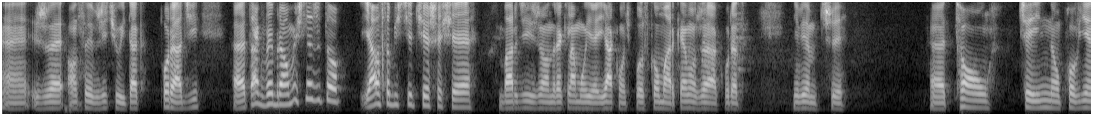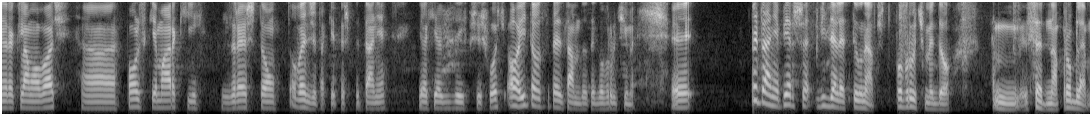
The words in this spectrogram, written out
e, że on sobie w życiu i tak poradzi. E, Tak wybrał. Myślę, że to ja osobiście cieszę się bardziej, że on reklamuje jakąś polską markę. Może akurat nie wiem, czy e, tą czy inną powinien reklamować. Polskie marki zresztą, to będzie takie też pytanie, jak ja widzę ich przyszłość. O, i to wtedy tam do tego wrócimy. Pytanie pierwsze, widelec tył naprzód. Powróćmy do mm, sedna problemu.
